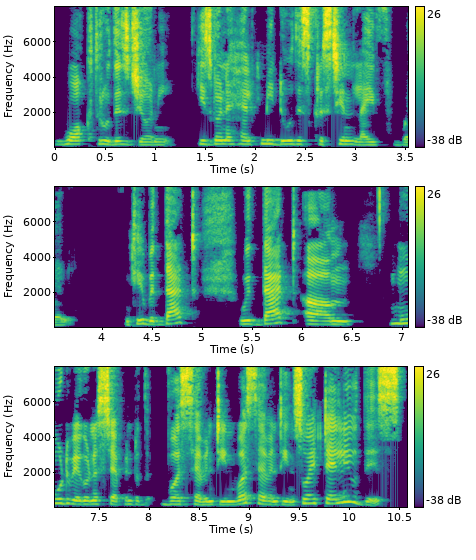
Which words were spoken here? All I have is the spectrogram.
walk through this journey. He's going to help me do this Christian life well. Okay. With that, with that, um, mood, we're going to step into the verse 17. Verse 17. So I tell you this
